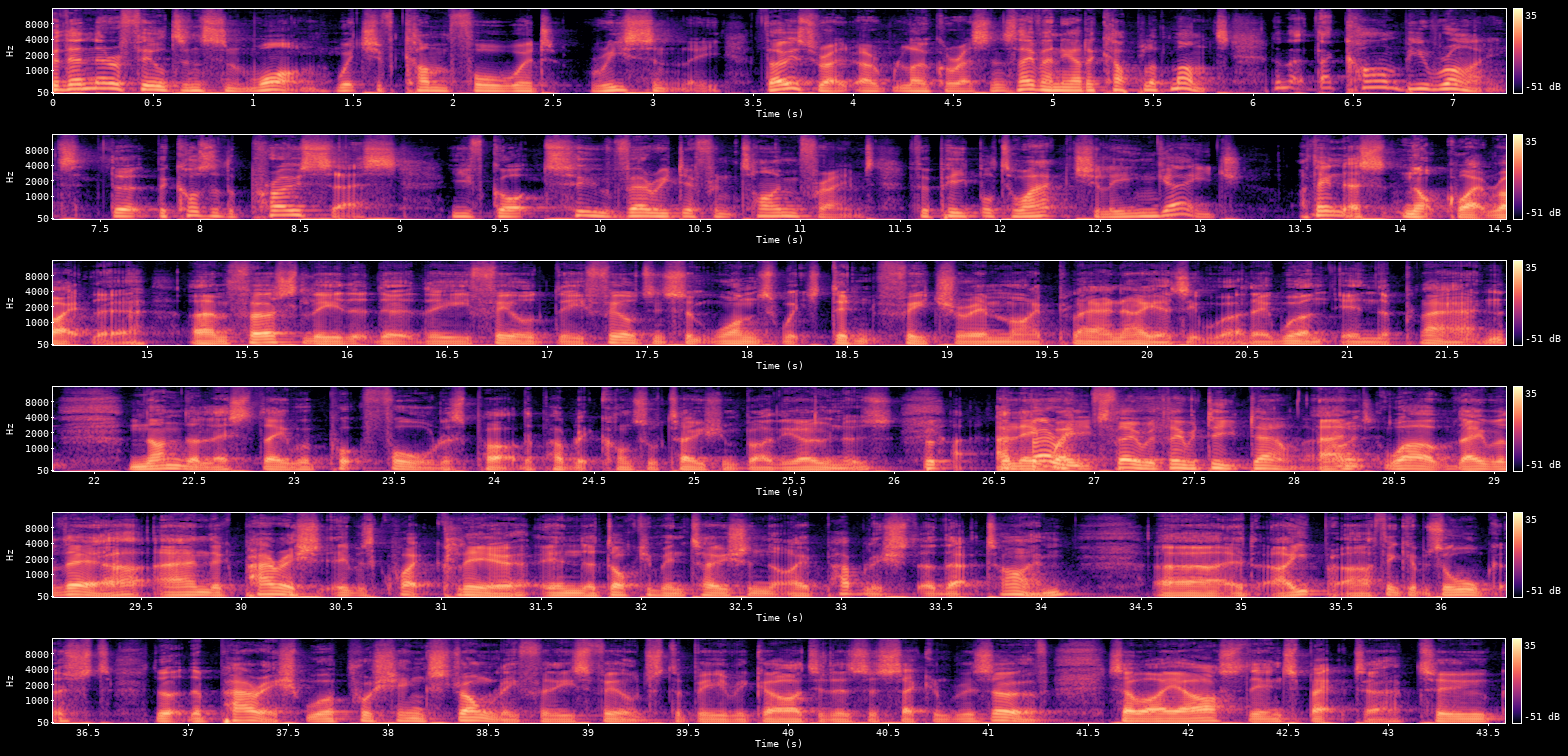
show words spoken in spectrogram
But then there are fields in St. Ouen which have come forward recently. Those re- uh, local residents, they've only had a couple of months. And that, that can't be right that because of the process, you've got two very different timeframes for people to actually engage. I think that's not quite right there. Um, firstly, the, the, the, field, the fields in St Ouen's, which didn't feature in my Plan A, as it were, they weren't in the plan. Nonetheless, they were put forward as part of the public consultation by the owners. But, but and they, buried, went, they were they were deep down, there, and, right? Well, they were there, and the parish. It was quite clear in the documentation that I published at that time uh, at April, I think it was August, that the parish were pushing strongly for these fields to be regarded as a second reserve. So I asked the inspector to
